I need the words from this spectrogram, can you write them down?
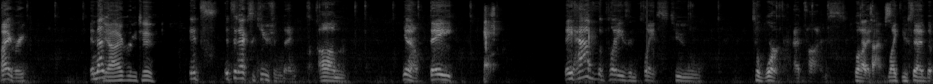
I agree, and that's yeah, I agree too. it's it's an execution thing. Um, you know, they they have the plays in place to to work at times, but At times. like you said, the,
